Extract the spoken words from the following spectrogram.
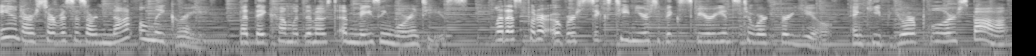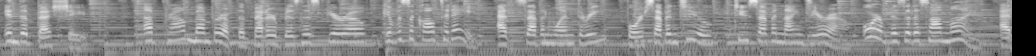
And our services are not only great, but they come with the most amazing warranties. Let us put our over 16 years of experience to work for you and keep your pool or spa in the best shape. A proud member of the Better Business Bureau, give us a call today at 713 472 2790 or visit us online at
